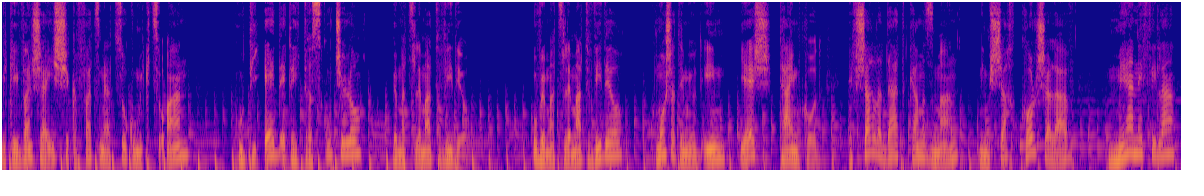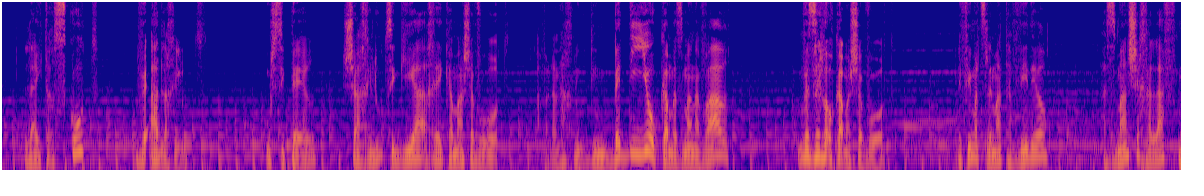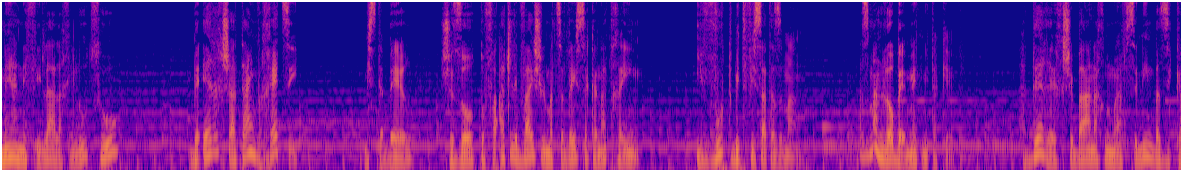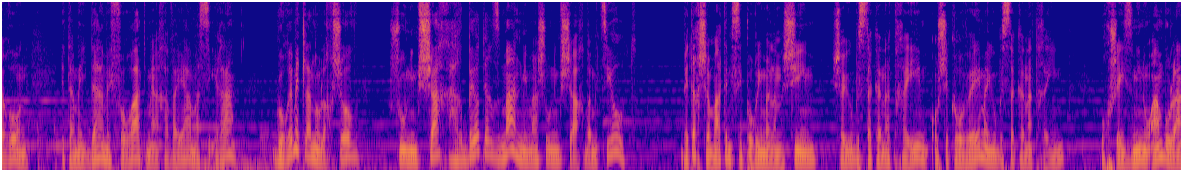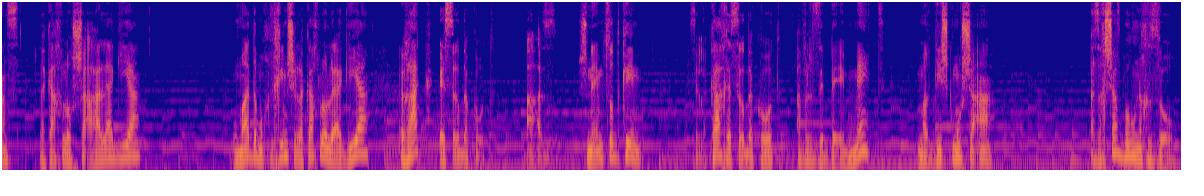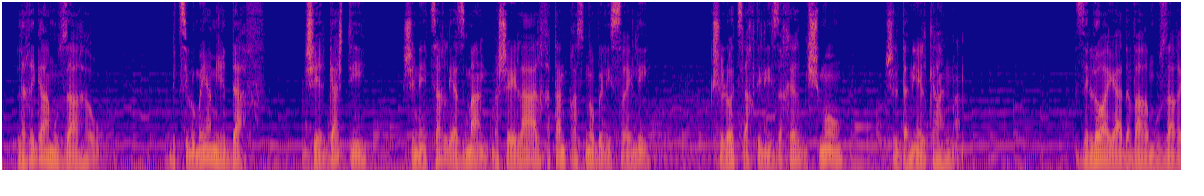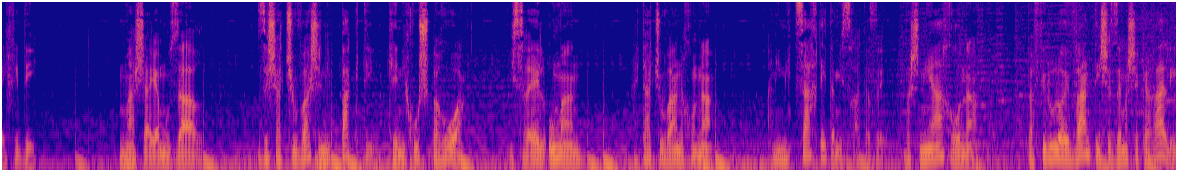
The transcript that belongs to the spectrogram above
מכיוון שהאיש שקפץ מהצוק הוא מקצוען, הוא תיעד את ההתרסקות שלו במצלמת וידאו. ובמצלמת וידאו, כמו שאתם יודעים, יש טיים קוד. אפשר לדעת כמה זמן נמשך כל שלב מהנפילה להתרסקות ועד לחילוץ. הוא סיפר שהחילוץ הגיע אחרי כמה שבועות, אבל אנחנו יודעים בדיוק כמה זמן עבר, וזה לא כמה שבועות. לפי מצלמת הוידאו, הזמן שחלף מהנפילה לחילוץ הוא בערך שעתיים וחצי. מסתבר שזו תופעת לוואי של מצבי סכנת חיים, עיוות בתפיסת הזמן. הזמן לא באמת מתעכב. הדרך שבה אנחנו מאפסנים בזיכרון את המידע המפורט מהחוויה המסעירה, גורמת לנו לחשוב שהוא נמשך הרבה יותר זמן ממה שהוא נמשך במציאות. בטח שמעתם סיפורים על אנשים שהיו בסכנת חיים או שקרוביהם היו בסכנת חיים, וכשהזמינו אמבולנס, לקח לו שעה להגיע? ומד"א מוכיחים שלקח לו להגיע רק עשר דקות. אז שניהם צודקים. זה לקח עשר דקות, אבל זה באמת מרגיש כמו שעה. אז עכשיו בואו נחזור לרגע המוזר ההוא. בצילומי המרדף, כשהרגשתי שנעצר לי הזמן בשאלה על חתן פרס נובל ישראלי, כשלא הצלחתי להיזכר בשמו של דניאל כהנמן. זה לא היה הדבר המוזר היחידי. מה שהיה מוזר זה שהתשובה שניפקתי כניחוש פרוע, ישראל אומן, הייתה התשובה הנכונה. אני ניצחתי את המשחק הזה, בשנייה האחרונה, ואפילו לא הבנתי שזה מה שקרה לי.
